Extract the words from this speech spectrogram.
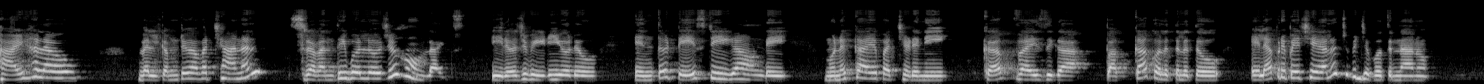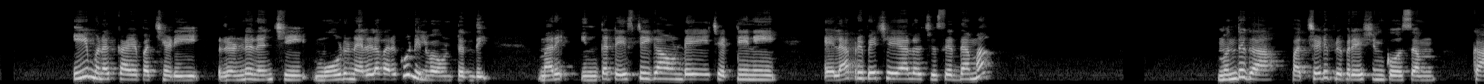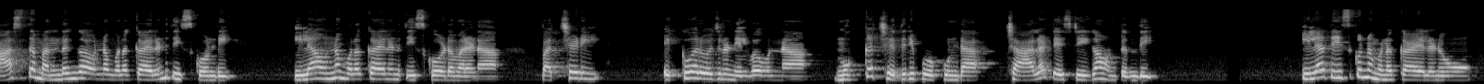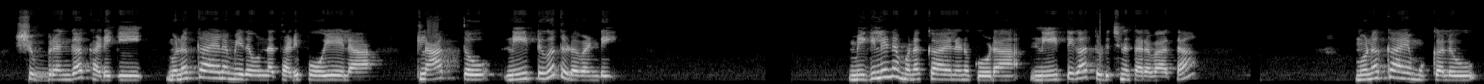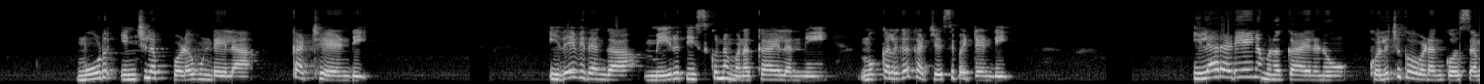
Hi hello welcome to our channel Sravanthi Bolloju home likes ఈరోజు వీడియోలో ఎంతో టేస్టీగా ఉండే మునక్కాయ పచ్చడిని కప్ వైజ్గా పక్కా కొలతలతో ఎలా ప్రిపేర్ చేయాలో చూపించబోతున్నాను. ఈ మునక్కాయ పచ్చడి రెండు నుంచి మూడు నెలల వరకు నిల్వ ఉంటుంది. మరి ఇంత టేస్టీగా ఉండే ఈ చట్నీని ఎలా ప్రిపేర్ చేయాలో చూసేద్దామా? ముందుగా పచ్చడి ప్రిపరేషన్ కోసం కాస్త మందంగా ఉన్న మునక్కాయలను తీసుకోండి. ఇలా ఉన్న మునక్కాయలను తీసుకోవడం వలన పచ్చడి ఎక్కువ రోజులు నిల్వ ఉన్న ముక్క చెదిరిపోకుండా చాలా టేస్టీగా ఉంటుంది. ఇలా తీసుకున్న మునక్కాయలను శుభ్రంగా కడిగి మునక్కాయల మీద ఉన్న తడి పోయేలా క్లాత్తో నీటుగా తుడవండి. మిగిలిన మునక్కాయలను కూడా నీట్గా తుడిచిన తర్వాత మునక్కాయ ముక్కలు మూడు ఇంచుల పొడవుండేలా కట్ చేయండి. ఇదే విధంగా మీరు తీసుకున్న మునక్కాయలన్నీ ముక్కలుగా కట్ చేసి పెట్టండి. ఇలా రెడీ అయిన మునక్కాయలను కొలుచుకోవడం కోసం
